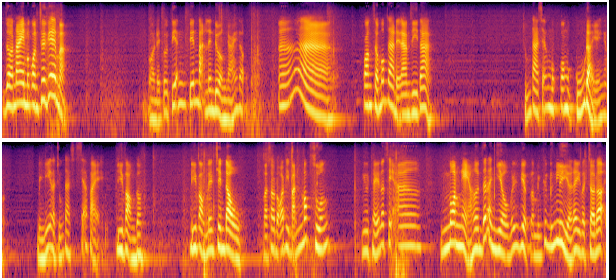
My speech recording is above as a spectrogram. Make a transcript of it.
Giờ này mà còn chơi game à? Rồi để tôi tiễn tiễn bạn lên đường gái đậu. À Quang sớm bốc ra để làm gì ta? Chúng ta sẽ một có một cú đẩy anh em ạ. Mình nghĩ là chúng ta sẽ phải đi vòng thôi. Đi vòng lên trên đầu và sau đó thì bắn móc xuống. Như thế nó sẽ ngon nghẻ hơn rất là nhiều với việc là mình cứ đứng lì ở đây và chờ đợi.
